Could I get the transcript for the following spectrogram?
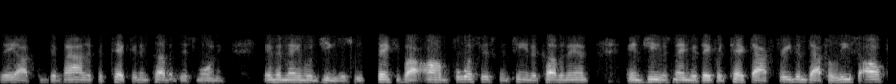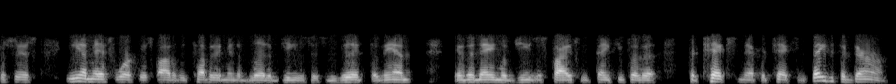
they are divinely protected and covered this morning in the name of Jesus. We thank you for our armed forces. Continue to cover them in Jesus' name as they protect our freedoms, our police officers, EMS workers. Father, we cover them in the blood of Jesus. It's good for them. In the name of Jesus Christ, we thank you for the protection, their protection. Thank you for Durham.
